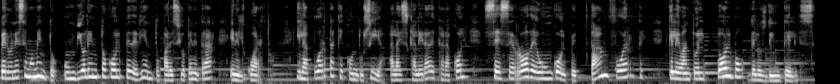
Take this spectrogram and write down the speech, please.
Pero en ese momento un violento golpe de viento pareció penetrar en el cuarto y la puerta que conducía a la escalera de caracol se cerró de un golpe tan fuerte que levantó el polvo de los dinteles.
